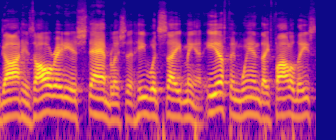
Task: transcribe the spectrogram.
God has already established that He would save men, if and when they follow these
